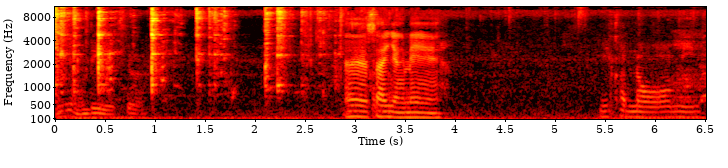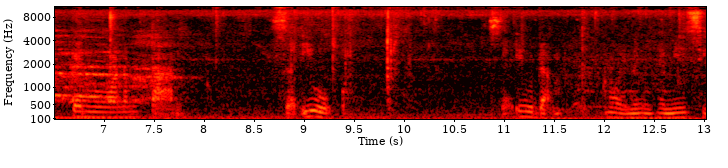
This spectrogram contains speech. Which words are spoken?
นี่อย่างดีใช่ไหมเออใส่อย่างแน่ มีขนอมีเป็นงัวน้ำตาลเสืออิ่วเสืออิ่วดำหน่อยหนึ่งให้มีสี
